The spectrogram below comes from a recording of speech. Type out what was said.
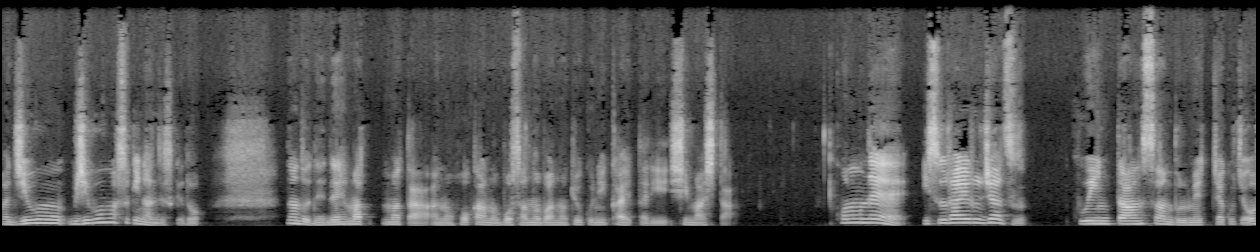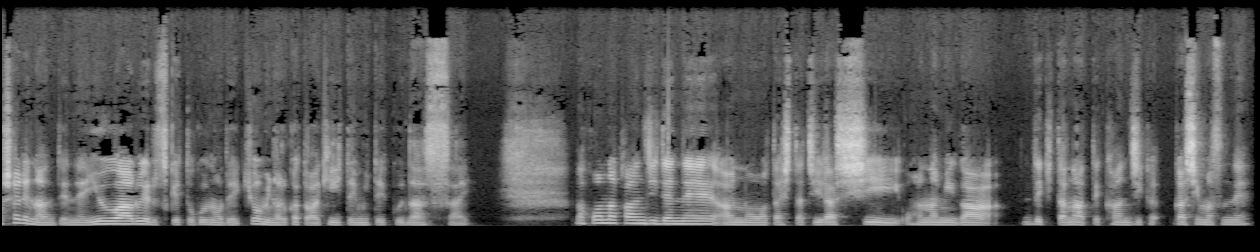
まあ自分、自分は好きなんですけど、なのでね、ま、また、あの、他のボサノバの曲に変えたりしました。このね、イスラエルジャズ、クインタアンサンブルめちゃくちゃおしゃれなんでね、URL つけとくので、興味のある方は聞いてみてください。まあ、こんな感じでね、あの、私たちらしいお花見ができたなって感じがしますね。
